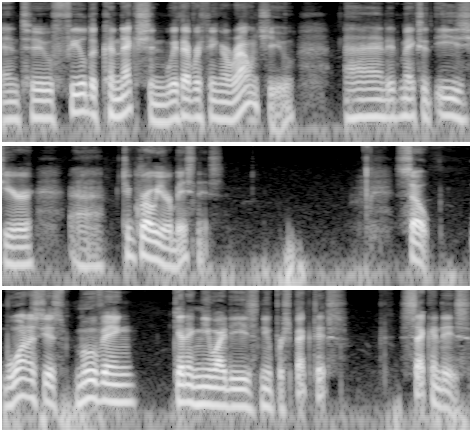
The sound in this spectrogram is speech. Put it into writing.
and to feel the connection with everything around you and it makes it easier uh, to grow your business. So one is just moving, getting new ideas, new perspectives. Second is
